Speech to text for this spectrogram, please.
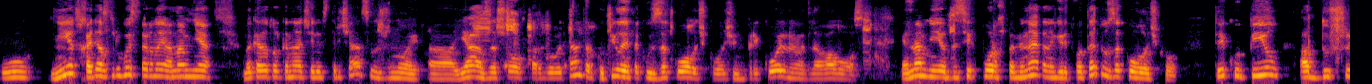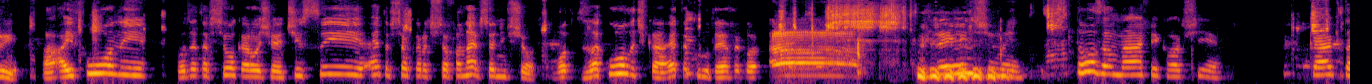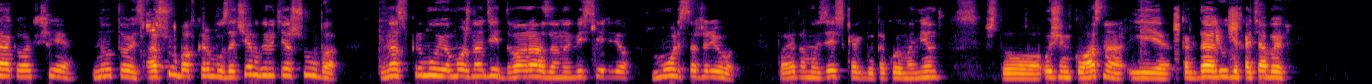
у... Нет, хотя с другой стороны, она мне, мы когда только начали встречаться с женой, а, я зашел в торговый центр, купил ей такую заколочку очень прикольную для волос. И она мне ее до сих пор вспоминает, она говорит, вот эту заколочку ты купил от души. А айфоны, вот это все, короче, часы, это все, короче, все фонарь, все не в счет. Вот заколочка, это круто. Я такой, женщины, что за нафиг вообще? Как так вообще? Ну, то есть, а шуба в Крыму? Зачем, говорю, тебе шуба? У нас в Крыму ее можно одеть два раза, она висеть ее, моль сожрет. Поэтому здесь как бы такой момент, что очень классно. И когда люди хотя бы,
